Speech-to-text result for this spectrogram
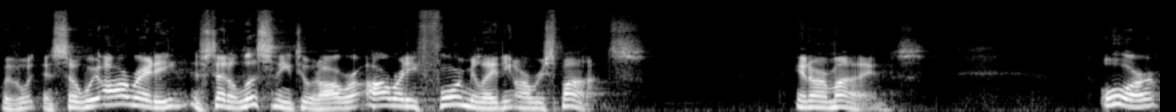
And so we already, instead of listening to it all, we're already formulating our response in our minds. Or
